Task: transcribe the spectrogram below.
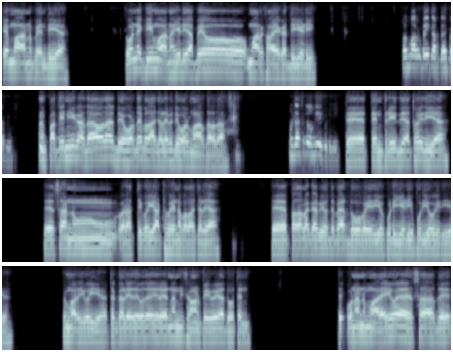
ਇਹ ਮਾਰਨ ਪੈਂਦੀ ਆ। ਤੇ ਉਹਨੇ ਕੀ ਮਾਰਨਾ ਜਿਹੜੀ ਆਪੇ ਉਹ ਮਾਰ ਖਾਏ ਕਰਦੀ ਜਿਹੜੀ। ਪਰ ਮਾਰਕਟਾਈ ਕਰਦਾ ਹੈ ਪਤੀ ਪਤੀ ਨਹੀਂ ਕਰਦਾ ਉਹਦਾ ਦਿਓਰ ਦੇ ਪਤਾ ਚੱਲੇ ਵੀ ਦਿਓਰ ਮਾਰਦਾ ਉਹਦਾ ਹੁਣ ਦੱਸ ਕਦੋਂ ਦੀ ਹੈ ਕੁੜੀ ਦੀ? ਤੇ 3 ਤਰੀਕ ਦੀ ਡੈਥ ਹੋਈ ਦੀ ਆ ਤੇ ਸਾਨੂੰ ਰਾਤੀ ਕੋਈ 8 ਵਜੇ ਨਾਲ ਪਤਾ ਚੱਲਿਆ ਤੇ ਪਤਾ ਲੱਗਾ ਵੀ ਉਹ ਦੁਪਹਿਰ 2 ਵਜੇ ਦੀ ਉਹ ਕੁੜੀ ਜਿਹੜੀ ਪੂਰੀ ਹੋ ਗਈ ਦੀ ਆ ਬਿਮਾਰੀ ਹੋਈ ਆ ਤੇ ਗਲੇ ਦੇ ਉਹਦੇ ਜਿਹੜੇ ਨਾ ਨਿਸ਼ਾਨ ਪਏ ਹੋਏ ਆ ਦੋ ਤਿੰਨ ਤੇ ਉਹਨਾਂ ਨੇ ਮਾਰਿਆ ਹੀ ਹੋਇਆ ਸਾਰ ਦੇ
